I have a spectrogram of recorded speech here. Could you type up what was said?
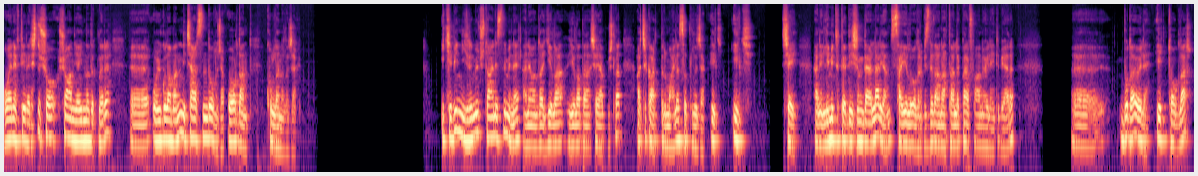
O NFT'ler işte şu şu an yayınladıkları e, uygulamanın içerisinde olacak. Oradan kullanılacak. 2023 tanesini mi ne? Hani onda yıla yıla da şey yapmışlar. Açık arttırmayla satılacak. İlk ilk şey hani limited edition derler ya sayılı olur. Bizde de anahtarlıklar falan öyleydi bir ara. Ee, bu da öyle. İlk TOG'lar.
